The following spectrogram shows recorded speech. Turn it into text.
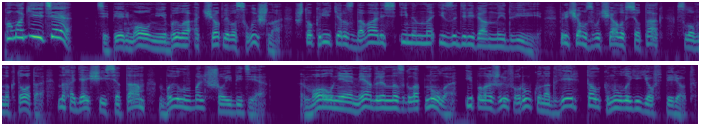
«Помогите!» Теперь молнии было отчетливо слышно, что крики раздавались именно из-за деревянной двери, причем звучало все так, словно кто-то, находящийся там, был в большой беде. Молния медленно сглотнула и, положив руку на дверь, толкнула ее вперед.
